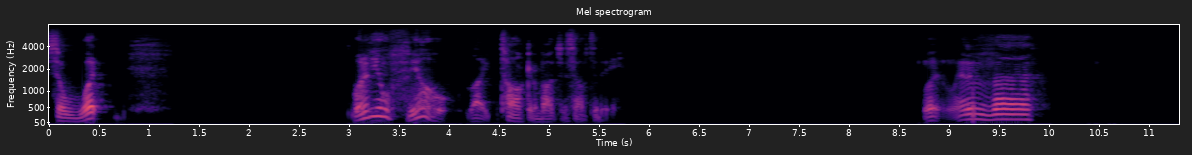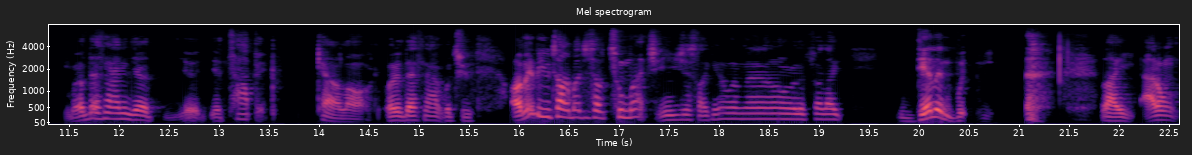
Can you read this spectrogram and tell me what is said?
So what what if you don't feel like talking about yourself today? What, what if uh what if that's not in your, your your topic catalog? What if that's not what you or maybe you talk about yourself too much and you just like, you know what, man, I don't really feel like dealing with me. like I don't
